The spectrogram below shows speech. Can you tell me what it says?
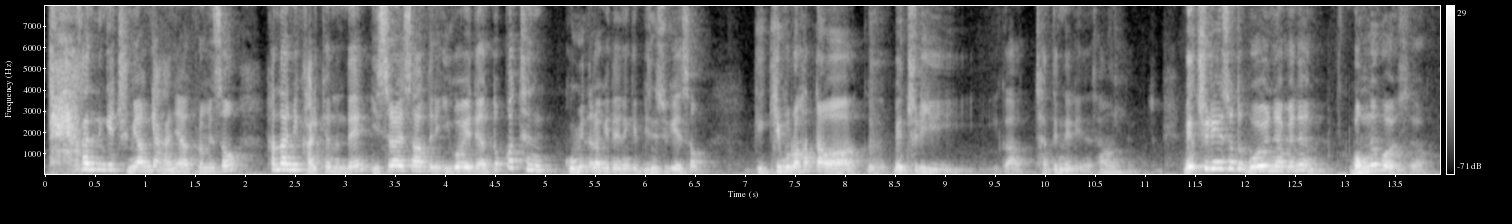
다 갖는 게 중요한 게 아니야. 그러면서 하나님이 가르쳤는데 이스라엘 사람들이 이거에 대한 똑같은 고민을 하게 되는 게 민수기에서 그 기브로 하다와 그 메추리가 잔뜩 내리는 상황이 된 거죠. 메추리에서도 뭐였냐면은 먹는 거였어요.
